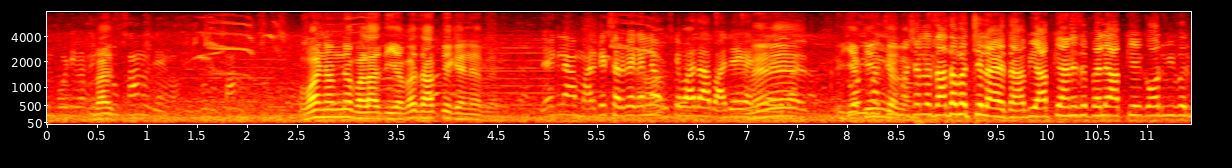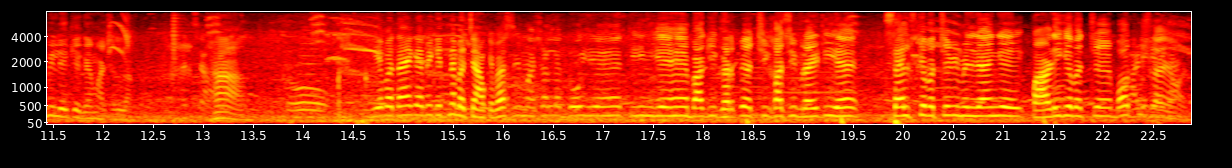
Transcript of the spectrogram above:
नहीं 145 बस। नुकसान हो जाएगा। इनको नुकसान जाएगा। वन हमने बढ़ा दिया बस आपके कहने पे। देख ले आप मार्केट सर्वे कर लें उसके बाद आप आ जाएगा मैंने यकीन कर। माशाल्लाह ज़्यादा बच्चे लाया था। अभी आपके आने से पहले आपके एक और वीवर भी लेके गए माशाल्लाह। अच्छा। हाँ। तो ये बताएँ कि अभी कितने बच्चे हैं आपके पास? अभी माशाल्लाह दो ये हैं तीन ये हैं बाकी घर पे अच्छी खासी वैरायटी है। सेल्फ के बच्चे भी मिल जाएँगे पहाड़ी के बच्चे हैं बहुत कुछ लाए हैं।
